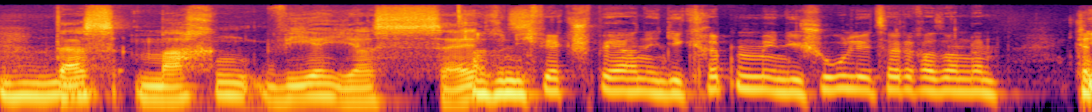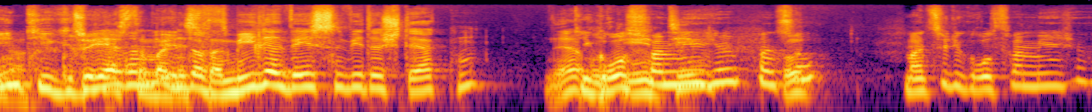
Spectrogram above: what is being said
Mhm. Das machen wir ja seit... Also nicht wegsperren in die Krippen, in die Schule etc., sondern genau. integrieren. Zuerst einmal das, das Familienwesen wieder stärken. Ja, die Großfamilie, meinst du? Meinst du die Großfamilie?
